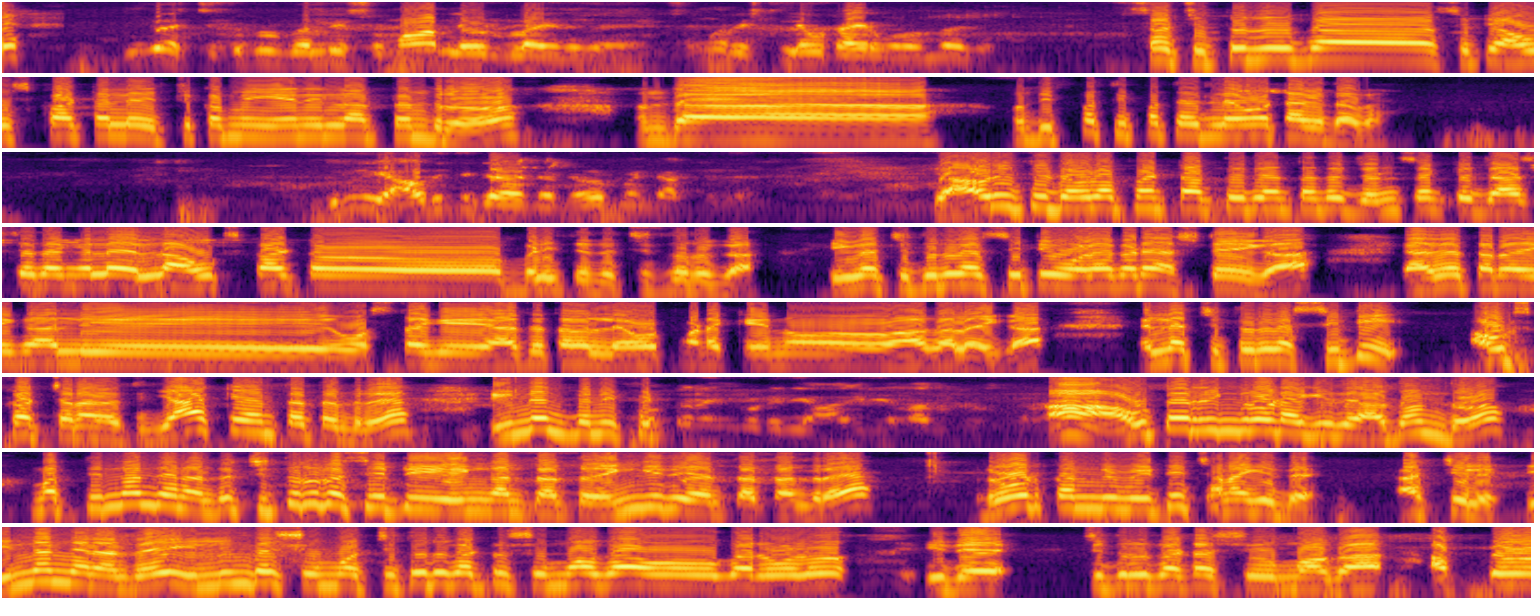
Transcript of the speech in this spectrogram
ಈಗ ಚಿತ್ರದುರ್ಗದಲ್ಲಿ ಸುಮಾರು ಲೇಔಟ್ಗಳಿದಾವೆ ಸುಮಾರು ಎಷ್ಟು ಲೇಔಟ್ ಆಗಿರ್ಬೋದು ಅಂದಾಜು? ಸರ್ ಚಿತ್ರದುರ್ಗ ಸಿಟಿ ಹೌಸ್ ಕಾಟ್ ಅಲ್ಲಿ ಹೆಚ್ಚು ಕಮ್ಮಿ ಏನಿಲ್ಲ ಅಂತಂದ್ರು ಒಂದ ಒಂದ್ ಇಪ್ಪತ್ ಇಪ್ಪತ್ತೈದು ಲೇಔಟ್ ಆಗಿದಾವೆ. ಯಾವ ರೀತಿ ಡೆವಲಪ್ಮೆಂಟ್ ಆಗ್ತಿದೆ? ಯಾವ ರೀತಿ ಡೆವಲಪ್ಮೆಂಟ್ ಆಗ್ತಿದೆ ಅಂತಂದ್ರೆ ಜನಸಂಖ್ಯೆ ಜಾಸ್ತಿ ಆದಂಗೆಲ್ಲ ಎಲ್ಲ ಔಟ್ಸ್ಕಾಟ್ ಬೆಳೀತಿದೆ ಚಿತ್ರದುರ್ಗ. ಈಗ ಚಿತ್ರದುರ್ಗ ಸಿಟಿ ಒಳಗಡೆ ಅಷ್ಟೇ ಈಗ. ಯಾವ್ದೇ ತರ ಈಗ ಅಲ್ಲಿ ಹೊಸದಾಗಿ ಯಾವ್ದೇ ತರ ಲೇಔಟ್ ಮಾಡಕ್ ಏನು ಆಗಲ್ಲ ಈಗ. ಎಲ್ಲ ಚಿತ್ರದುರ್ಗ ಸಿಟಿ ಔಟ್ಸ್ಕಾಟ್ ಚೆನ್ನಾಗೈತೆ ಯಾಕೆ ಅಂತಂದ್ರೆ ಇನ್ನೊಂದು ಬೆನಿಫಿಟ್ ಹಾ ಔಟರ್ ರಿಂಗ್ ರೋಡ್ ಆಗಿದೆ ಅದೊಂದು. ಮತ್ತೆ ಇನ್ನೊಂದೇನಂದ್ರೆ ಚಿತ್ರದುರ್ಗ ಸಿಟಿ ಹೆಂಗ್ ಅಂತ ಹೆಂಗಿದೆ ಅಂತಂದ್ರೆ ರೋಡ್ ಕನ್ವಿಟಿ ಚೆನ್ನಾಗಿದೆ ಆಕ್ಚುಲಿ ಇನ್ನೊಂದೇನಂದ್ರೆ ಇಲ್ಲಿಂದ ಶಿವಮೊಗ್ಗ, ಚಿತ್ರದುರ್ಗ ಟು ಶಿವಮೊಗ್ಗ ಹೋಗೋ ರೋಡು ಇದೆ. ಚಿತ್ರದುರ್ಗ ಶಿವಮೊಗ್ಗ ಅಪ್ ಟು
